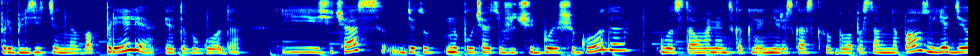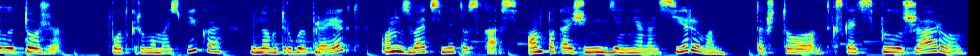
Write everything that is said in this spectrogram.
приблизительно в апреле этого года. И сейчас, где-то, ну, получается, уже чуть больше года, вот с того момента, как нейросказка была поставлена на паузу, я делаю тоже под крылом Айспика, немного другой проект. Он называется Метасказ. Он пока еще нигде не анонсирован, так что, так сказать, с пылу жару.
